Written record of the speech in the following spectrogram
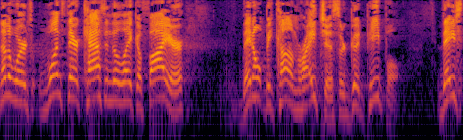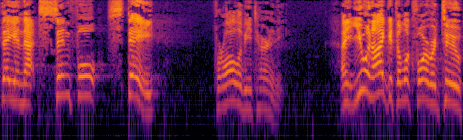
In other words, once they're cast into the lake of fire, they don't become righteous or good people. They stay in that sinful state for all of eternity. Mean, you and I get to look forward to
